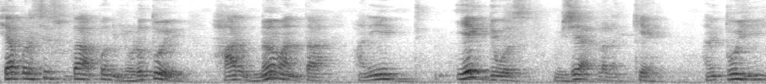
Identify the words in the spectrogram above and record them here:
ह्या परिस्थितीतसुद्धा आपण लढतोय हार न मानता आणि एक दिवस विजय आपला नक्की आहे. आणि तोही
